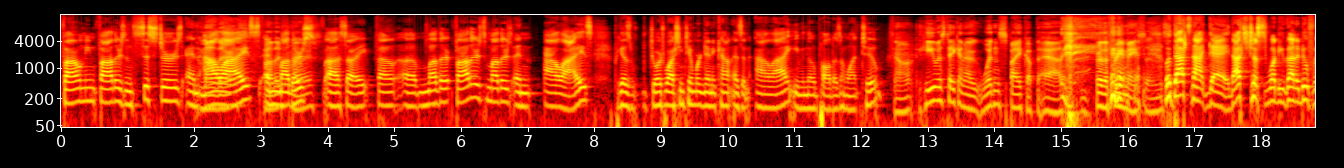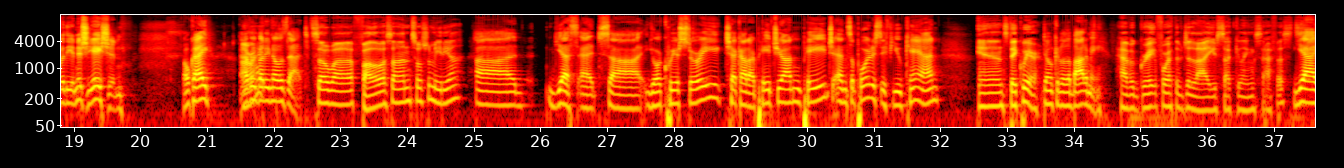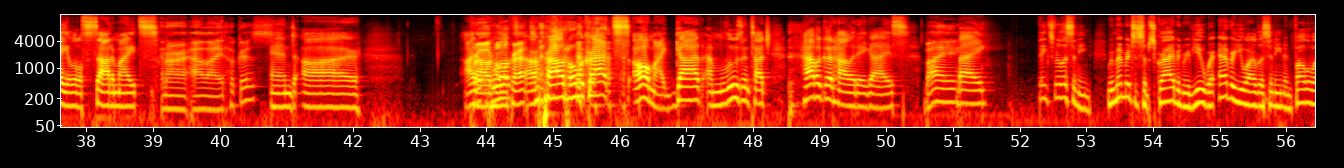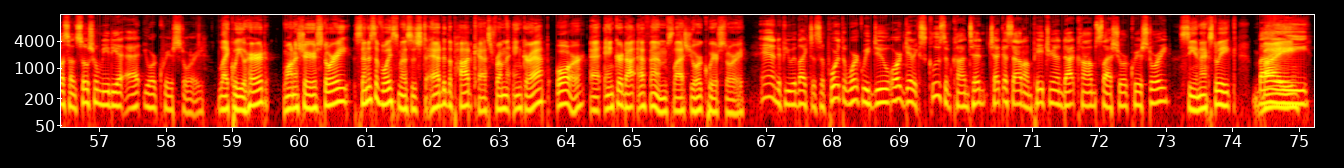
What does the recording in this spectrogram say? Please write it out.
founding fathers and sisters and Mothers. allies and and mothers. Uh, sorry, fo- uh, mother, fathers, mothers, and allies. Because George Washington, we're going to count as an ally, even though Paul doesn't want to. No, he was taking a wooden spike up the ass for the Freemasons. But that's not gay. That's just what you got to do for the initiation. Okay, All everybody right. knows that. so uh, follow us on social media. Uh, yes, at uh, Your Queer Story. Check out our Patreon page and support us if you can. And stay queer. Don't get a lobotomy. Have a great 4th of July, you suckling sapphists. Yeah, you little sodomites. And our allied hookers. And our. I Proud else? homocrats. Our proud homocrats. oh my God, I'm losing touch. Have a good holiday, guys. Bye. Bye. Thanks for listening. Remember to subscribe and review wherever you are listening and follow us on social media at Your Queer Story. Like what you heard? Want to share your story? Send us a voice message to add to the podcast from the Anchor app or at anchor.fm slash your queer story. And if you would like to support the work we do or get exclusive content, check us out on patreon.com slash your queer story. See you next week. Bye.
